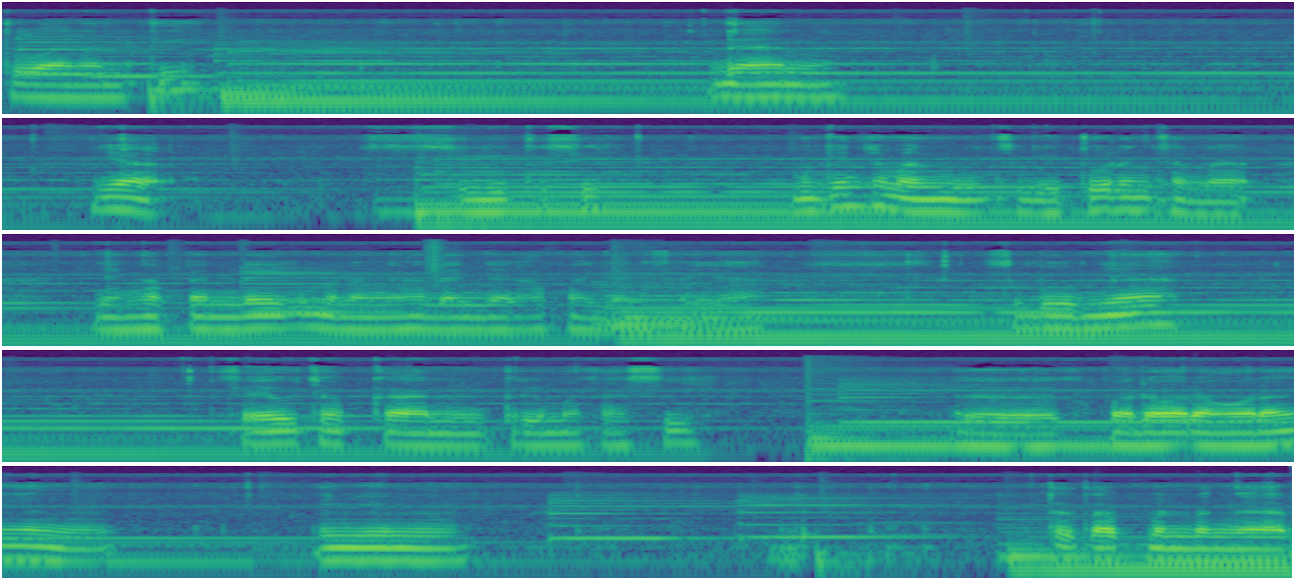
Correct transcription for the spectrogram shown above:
tua nanti. Dan ya segitu sih. Mungkin cuman segitu rencana jangka pendek menengah dan jangka panjang saya. Sebelumnya saya ucapkan terima kasih eh, kepada orang-orang yang ingin tetap mendengar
